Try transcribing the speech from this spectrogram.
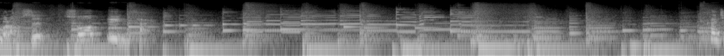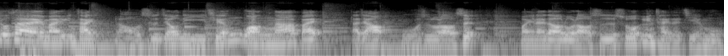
骆老师说运彩。看球赛买运彩，老师教你前往拿白。大家好，我是骆老师，欢迎来到骆老师说运彩的节目。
